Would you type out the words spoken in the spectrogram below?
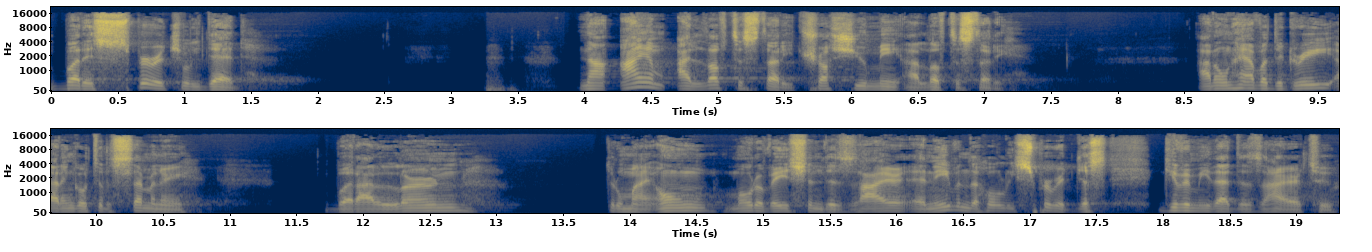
but is spiritually dead. Now, I am, I love to study. Trust you me, I love to study. I don't have a degree, I didn't go to the seminary, but I learn through my own motivation, desire, and even the Holy Spirit just giving me that desire to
